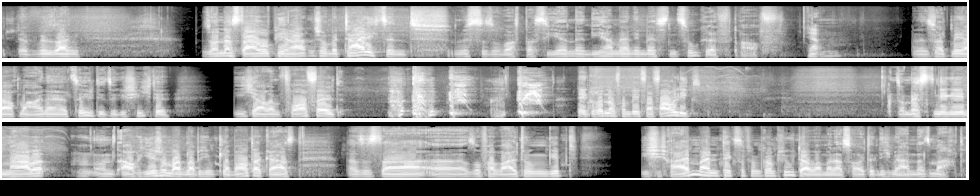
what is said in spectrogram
Ich würde sagen, besonders da, wo Piraten schon beteiligt sind, müsste sowas passieren, denn die haben ja den besten Zugriff drauf. Ja. Und das hat mir ja auch mal einer erzählt, diese Geschichte, die ich ja auch im Vorfeld der Gründung von BVV Leaks zum Besten gegeben habe. Und auch hier schon mal, glaube ich, im Klabautercast, dass es da äh, so Verwaltungen gibt, die schreiben einen Text auf dem Computer, weil man das heute nicht mehr anders macht.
